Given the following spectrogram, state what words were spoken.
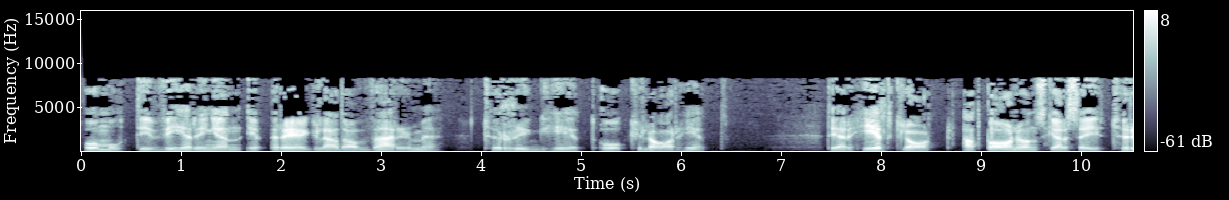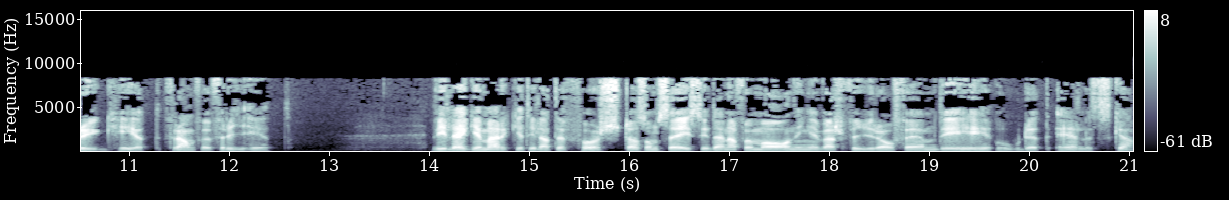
och motiveringen är präglad av värme trygghet och klarhet. Det är helt klart att barn önskar sig trygghet framför frihet. Vi lägger märke till att det första som sägs i denna förmaning i vers 4 och 5, det är ordet älska.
